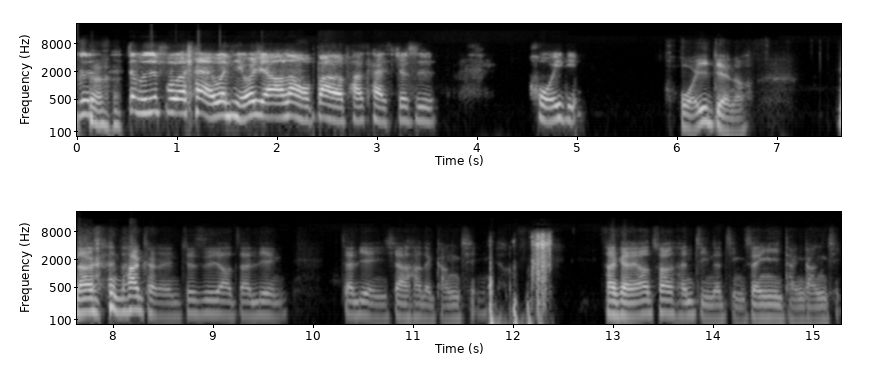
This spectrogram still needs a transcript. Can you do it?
这这不是富二代的问题，我想要让我爸的 podcast 就是火一点，火一点哦。那 他可能就是要再练，再练一下他的钢琴，他可能要穿很紧的紧身衣弹钢琴。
